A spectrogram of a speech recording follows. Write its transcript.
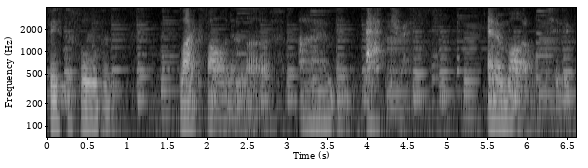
Feast of Fools is like falling in love. I'm an actress and a model too.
